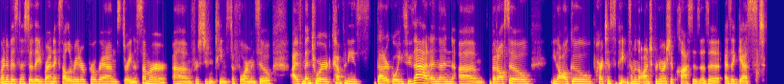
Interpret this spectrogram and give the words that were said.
run a business. So they run accelerator programs during the summer um, for student teams to form. And so I've mentored companies that are going through that. And then, um, but also, you know, I'll go participate in some of the entrepreneurship classes as a as a guest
